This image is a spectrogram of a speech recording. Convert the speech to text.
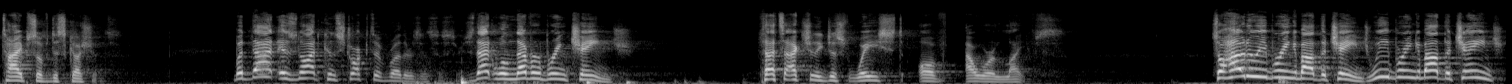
types of discussions. But that is not constructive, brothers and sisters. That will never bring change. That's actually just waste of our lives. So, how do we bring about the change? We bring about the change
